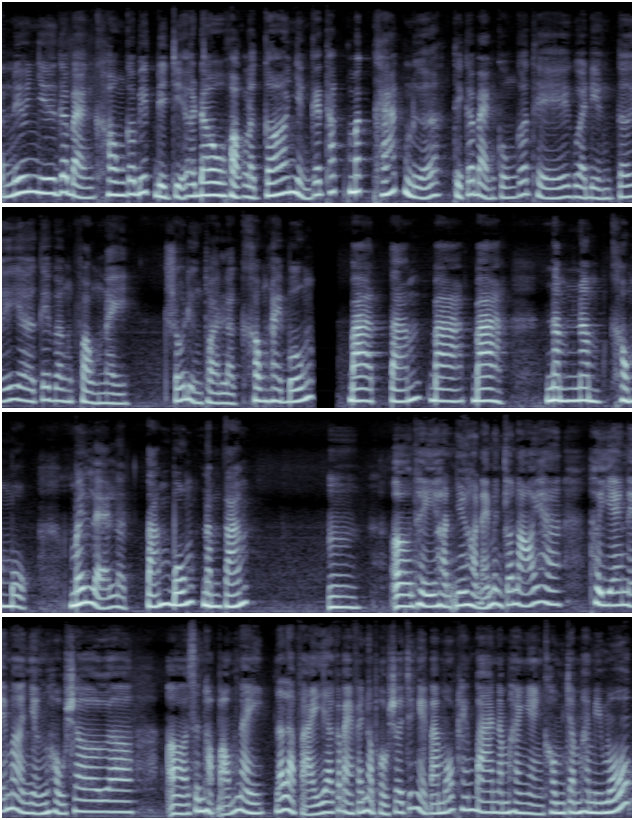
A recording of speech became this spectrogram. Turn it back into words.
nếu như các bạn không có biết địa chỉ ở đâu hoặc là có những cái thắc mắc khác nữa thì các bạn cũng có thể gọi điện tới ờ, cái văn phòng này. Số điện thoại là 024 3833 5501 mấy lẻ là 8458. Ừ. Ờ, thì hình như hồi nãy mình có nói ha thời gian để mà nhận hồ sơ uh, uh, xin học bổng này đó là phải uh, các bạn phải nộp hồ sơ trước ngày 31 tháng 3 năm 2021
